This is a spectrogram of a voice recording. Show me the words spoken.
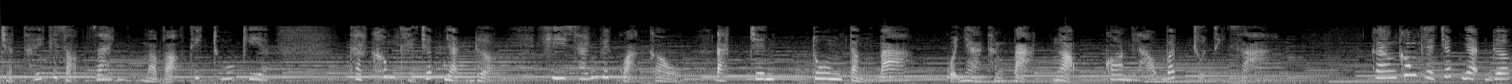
chợt thấy cái giọt danh mà vợ thích thú kia thật không thể chấp nhận được khi sánh với quả cầu đặt trên tum tầng 3 của nhà thằng Bạc Ngọc con lão bất chủ tịch xã. Càng không thể chấp nhận được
